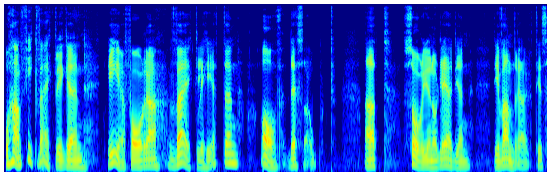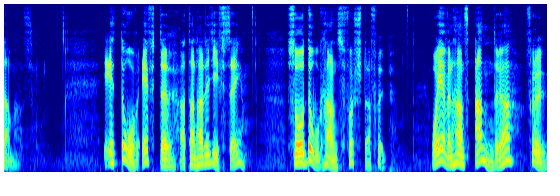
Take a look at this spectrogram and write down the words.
Och han fick verkligen erfara verkligheten av dessa ord. Att sorgen och glädjen, de vandrar tillsammans. Ett år efter att han hade gift sig så dog hans första fru. Och även hans andra fru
